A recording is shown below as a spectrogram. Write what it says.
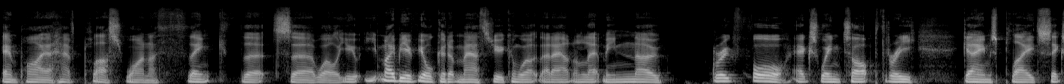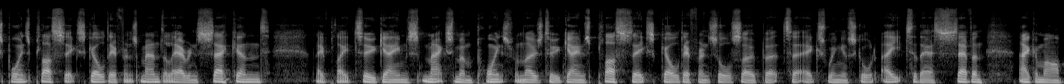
Empire have plus one. I think that, uh, well, you, you, maybe if you're good at maths, you can work that out and let me know. Group four, X Wing top, three games played, six points plus six goal difference. Mandalay in second. They've played two games, maximum points from those two games, plus six goal difference also. But uh, X Wing have scored eight to their seven. Agamar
